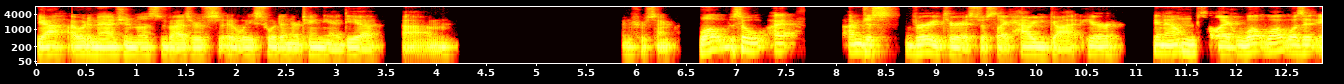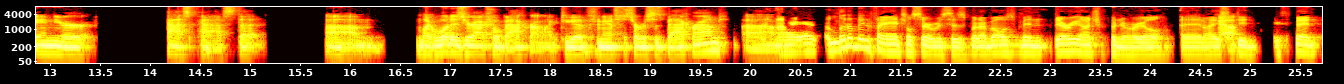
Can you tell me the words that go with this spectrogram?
yeah, I would imagine most advisors at least would entertain the idea. Um, interesting. Well, so I, I'm just very curious, just like how you got here. You know, Mm. so like what what was it in your past past that, um, like what is your actual background? Like, do you have a financial services background? Um, I have a little bit in financial services, but I've always been very entrepreneurial, and I Yeah. did I spent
